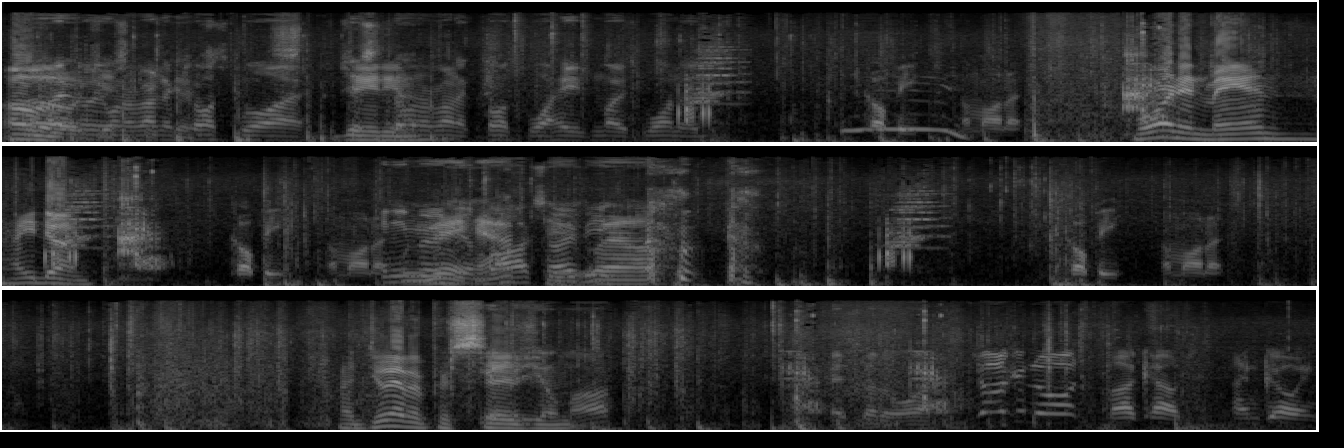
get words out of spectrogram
Oh. I Oh, don't Oh, really want to run across why. Just I Stadium. don't want to run across why he's most wanted. Copy. I'm on it. morning, man. How you doing? Copy. I'm on Can it. you We move may your mark, to. Toby? Well, Copy. I'm on it. I do have a Give me your precision. mark. Okay, so do I. Juggernaut. Mark out. I'm going.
